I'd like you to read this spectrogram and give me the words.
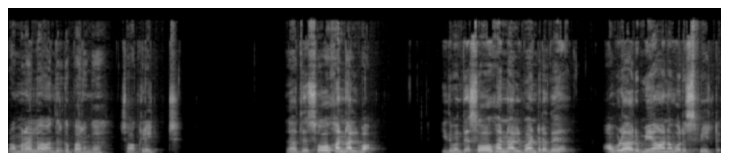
ரொம்ப நல்லா வந்திருக்கு பாருங்கள் சாக்லேட் அதாவது சோகன் அல்வா. இது வந்து சோகன் அல்வான்றது அவ்வளோ அருமையான ஒரு ஸ்வீட்டு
